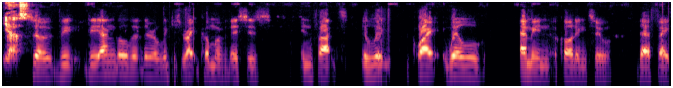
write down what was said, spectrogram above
Yes. So the the angle that the religious right come of this is, in fact, illu- quite will, I mean, according to their faith,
